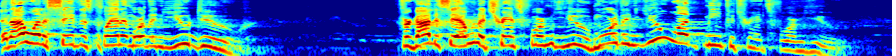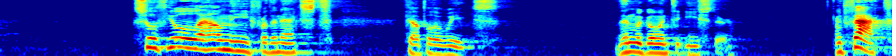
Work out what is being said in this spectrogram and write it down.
And I want to save this planet more than you do. For God to say, I want to transform you more than you want me to transform you. So if you'll allow me for the next couple of weeks, then we go into Easter. In fact,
